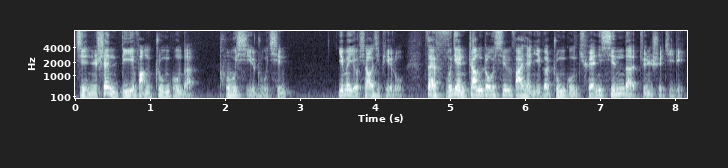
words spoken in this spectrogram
谨慎提防中共的突袭入侵，因为有消息披露，在福建漳州新发现一个中共全新的军事基地。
